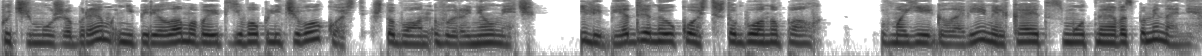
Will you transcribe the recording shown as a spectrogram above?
Почему же Брэм не переламывает его плечевую кость, чтобы он выронил меч? Или бедренную кость, чтобы он упал? В моей голове мелькает смутное воспоминание.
